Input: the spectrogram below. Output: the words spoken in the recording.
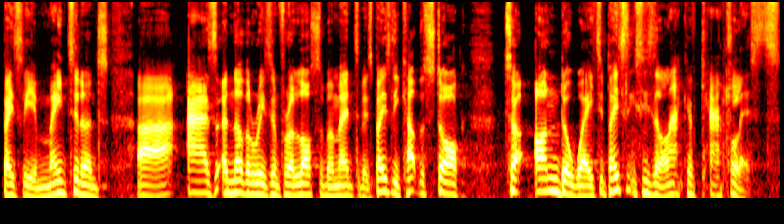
basically in maintenance uh, as another reason for a loss of momentum. It's basically cut the stock to underweight. It basically sees a lack of catalysts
